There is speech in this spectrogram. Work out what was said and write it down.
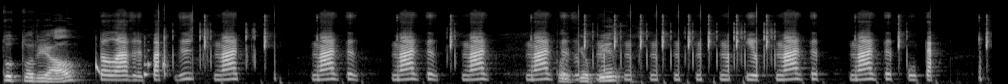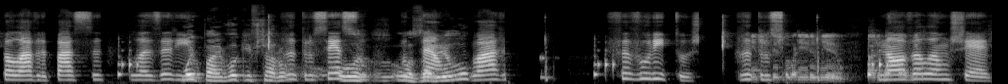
tutorial. Palavra pa, de, mar, marca, marca, marca, marca do, marca, marca, o ca- palavra passe, lazario. muito bem vou aqui fechar o, Retrocesso, o, o botão, Azarilo guarda, favoritos, retrocesso, nova launcher,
